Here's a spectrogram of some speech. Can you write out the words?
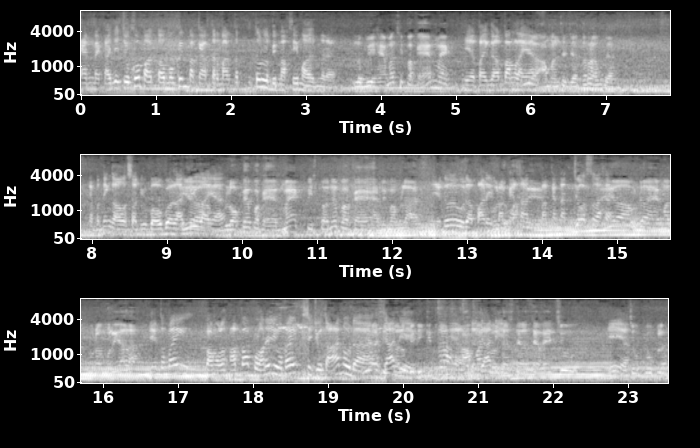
NMAX aja cukup atau mungkin pakai aftermarket itu lebih maksimal sebenarnya. Lebih hemat sih pakai NMAX. Iya paling gampang lah Iya, ya. aman sejahtera udah. Yang penting nggak usah diubah-ubah lagi iya, lah ya. bloknya pakai NMAX, pistonnya pakai R15. Ya, itu udah paling Udah paketan paketan jos lah. Iya, udah hemat murah meriah lah. Ya itu paling pengul apa keluarnya juga paling sejutaan udah Iya sih, jadi. lebih dikit lah, Iya, udah aman jadi. udah setel-setel ecu. Iya. Cukup lah.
